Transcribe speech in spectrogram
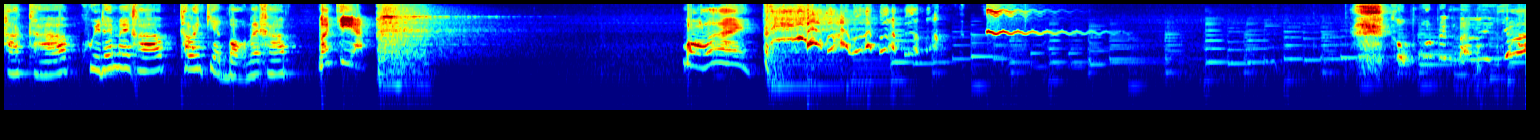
ทักครับ คุยได้ไหมครับ ถ้ารังเกียจบอกนะครับ รังเกียจ บอกแล้วไง เขาพูดเป็นมารยา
